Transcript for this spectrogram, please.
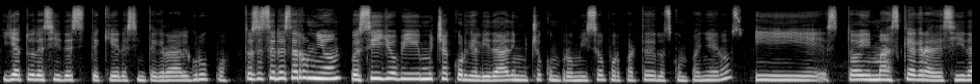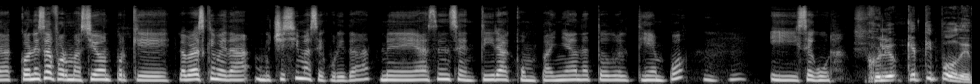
Y ya tú decides si te quieres integrar al grupo. Entonces en esa reunión, pues sí, yo vi mucha cordialidad y mucho compromiso por parte de los compañeros. Y estoy más que agradecida con esa formación porque la verdad es que me da muchísima seguridad. Me hacen sentir acompañada todo el tiempo Ujú. Y segura. Julio, ¿qué tipo de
